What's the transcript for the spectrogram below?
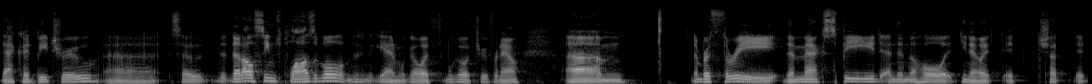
that could be true. Uh, so th- that all seems plausible. Again, we'll go with we'll go with true for now. Um, number three, the max speed, and then the whole you know it it shut it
